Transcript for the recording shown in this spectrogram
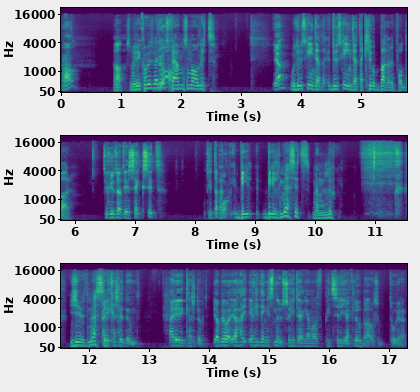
Ja. Ja, så vi kommer ut välja ut fem som vanligt. ja. Och du ska inte äta, du ska inte äta klubba när vi poddar. Tycker du inte att det är sexigt att titta på? Bild, bildmässigt, men look, Nej, ljudmässigt. det kanske är dumt. Nej, det är kanske dumt. Jag, blev, jag, jag hittade ingen snus, så hittade jag en gammal pizzeriaklubba och så tog jag den.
